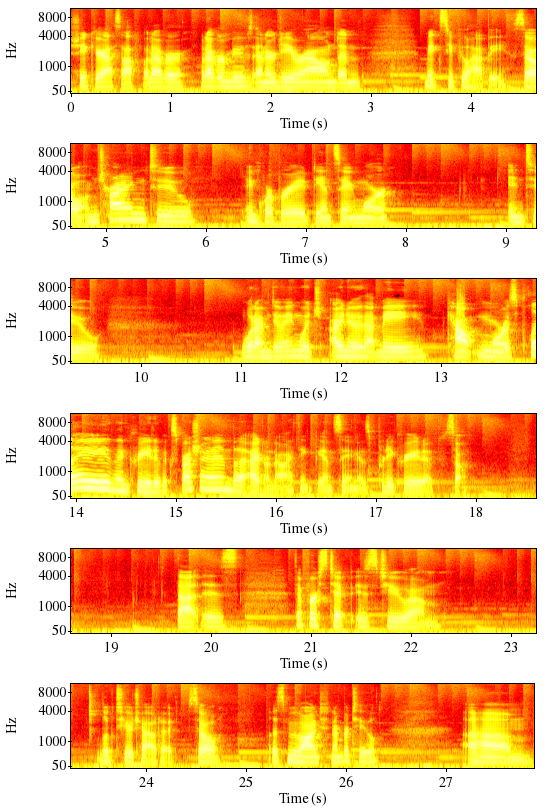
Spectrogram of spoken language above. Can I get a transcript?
shake your ass off, whatever, whatever moves energy around and makes you feel happy. So I'm trying to incorporate dancing more into what I'm doing, which I know that may count more as play than creative expression, but I don't know. I think dancing is pretty creative. So that is the first tip is to um, look to your childhood. So let's move on to number two. Um,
